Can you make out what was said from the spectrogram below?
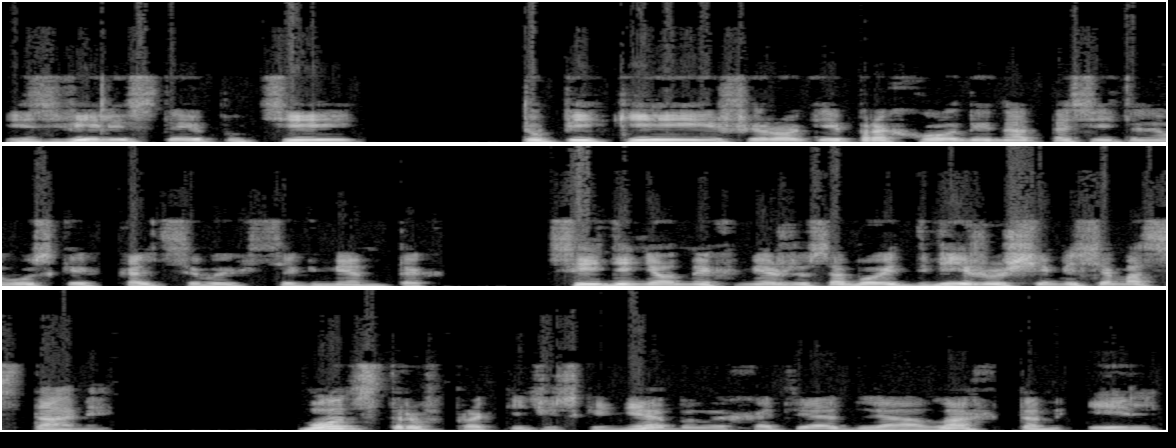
Извилистые пути, тупики и широкие проходы на относительно узких кольцевых сегментах, соединенных между собой движущимися мостами. Монстров практически не было, хотя для Лахтан-Иль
